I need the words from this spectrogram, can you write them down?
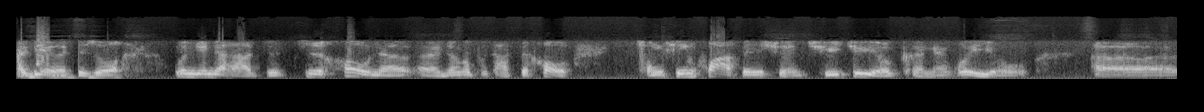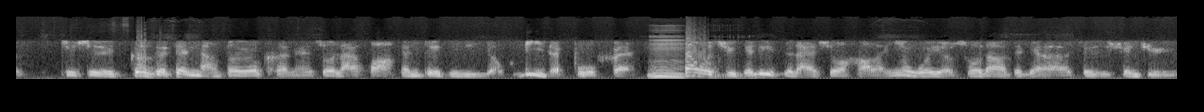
那第二个是说，问卷调查之之后呢，呃，人口普查之后重新划分选区，就有可能会有呃。就是各个政党都有可能说来划分对自己有利的部分。嗯，那我举个例子来说好了，因为我有收到这个就是选举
